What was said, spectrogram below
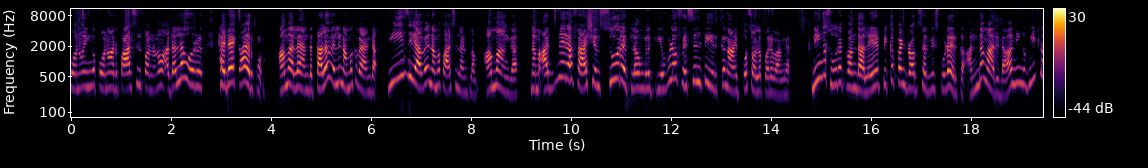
போகணும் இங்க போகணும் அது பார்சல் பண்ணணும். அதெல்லாம் ஒரு ஹெடேக்கா இருக்கும். ஆமால அந்த தலைவலி நமக்கு வேண்டாம். ஈஸியாவே நம்ம பார்சல் அனுப்பலாம். ஆமாங்க. நம்ம அஜ்மீரா ஃபேஷன் சூரத்ல உங்களுக்கு எவ்வளோ ஃபெசிலிட்டி இருக்கு நான் இப்போ சொல்ல போறேன் வாங்க. நீங்க சூரத் வந்தாலே பிக்கப் அண்ட் ட்ராப் சர்வீஸ் கூட இருக்கு. அந்த மாதிரி தான் நீங்க வீட்டுல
